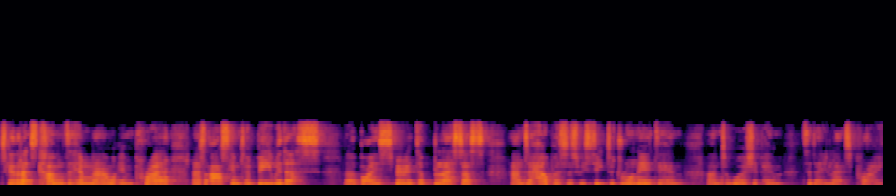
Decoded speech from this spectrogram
together. Let's come to Him now in prayer. Let's ask Him to be with us uh, by His Spirit, to bless us and to help us as we seek to draw near to Him and to worship Him today. Let's pray.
